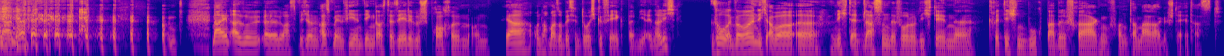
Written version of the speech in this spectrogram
Ja, ne? und nein, also äh, du hast mich, hast mir in vielen Dingen aus der Seele gesprochen und ja und noch mal so ein bisschen durchgefegt bei mir innerlich. So, wir wollen dich aber äh, nicht entlassen, bevor du dich den äh, kritischen Buchbubble-Fragen von Tamara gestellt hast.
